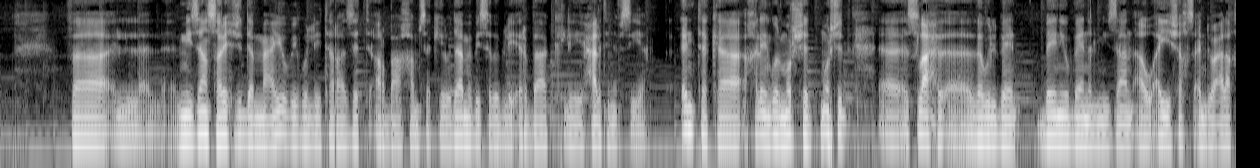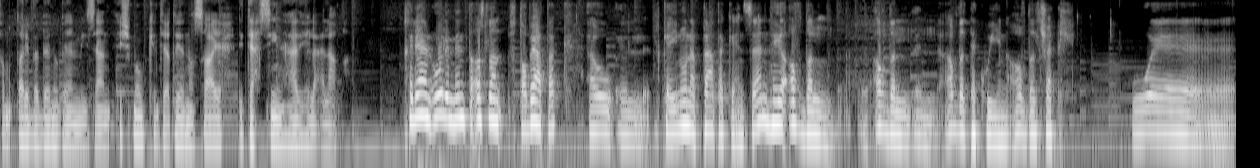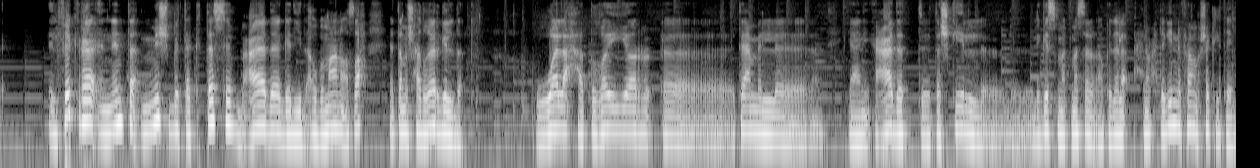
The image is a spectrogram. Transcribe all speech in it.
فالميزان صريح جدا معي وبيقول لي ترى زدت 4 5 كيلو دائما بيسبب لي إرباك لحالتي النفسية. أنت ك خلينا نقول مرشد مرشد آه، إصلاح آه، ذوي البين بيني وبين الميزان أو أي شخص عنده علاقة مضطربة بينه وبين الميزان إيش ممكن تعطينا نصائح لتحسين هذه العلاقة؟ خلينا نقول إن أنت أصلا في طبيعتك أو ال- الكينونة بتاعتك كإنسان هي أفضل أفضل أفضل تكوين أفضل شكل. والفكرة إن أنت مش بتكتسب عادة جديدة أو بمعنى أصح أنت مش هتغير جلدك ولا هتغير آه، تعمل آه، يعني إعادة تشكيل لجسمك مثلا أو كده. لا إحنا محتاجين نفهمها بشكل تاني.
